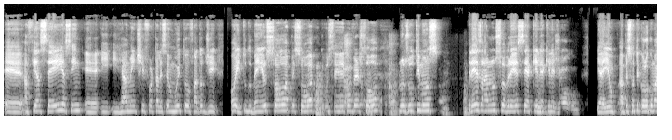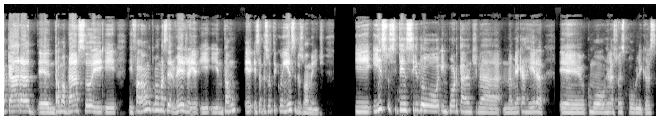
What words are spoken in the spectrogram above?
é, afiancei assim é, e, e realmente fortaleceu muito o fato de, oi, tudo bem, eu sou a pessoa com que você conversou nos últimos três anos sobre esse, aquele, aquele jogo. E aí a pessoa te coloca uma cara, é, dá um abraço e, e, e fala, vamos tomar uma cerveja. E, e- e então essa pessoa te conhece pessoalmente. E isso se tem sido importante na, na minha carreira eh, como relações públicas.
